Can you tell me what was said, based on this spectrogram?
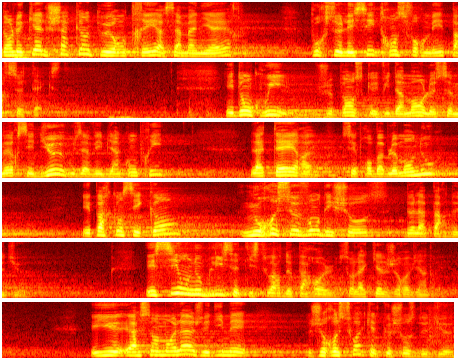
dans lequel chacun peut entrer à sa manière pour se laisser transformer par ce texte. Et donc oui, je pense qu'évidemment le semeur c'est Dieu, vous avez bien compris. La terre c'est probablement nous. Et par conséquent, nous recevons des choses de la part de Dieu. Et si on oublie cette histoire de parole sur laquelle je reviendrai, et à ce moment-là, je dis, mais je reçois quelque chose de Dieu.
